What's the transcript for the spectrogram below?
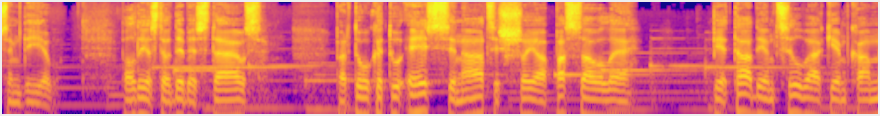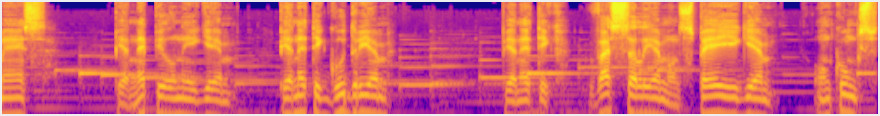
Lūksim Dievu. Paldies, Tev, debes Tēvs, par to, ka Tu esi nācis šajā pasaulē pie tādiem cilvēkiem kā mēs, pie nepilnīgiem, pie netik gudriem, pie netik veseliem un spējīgiem. Un, Kungs,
